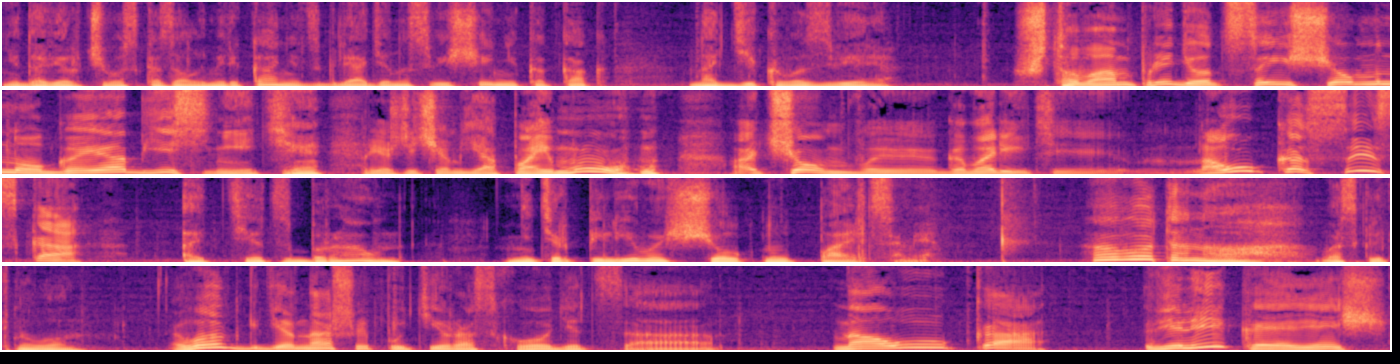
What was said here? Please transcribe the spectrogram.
недоверчиво сказал американец, глядя на священника, как на дикого зверя. «Что вам придется еще многое объяснить, прежде чем я пойму, о чем вы говорите. Наука сыска!» Отец Браун нетерпеливо щелкнул пальцами. «А вот оно!» — воскликнул он. «Вот где наши пути расходятся. Наука — великая вещь,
